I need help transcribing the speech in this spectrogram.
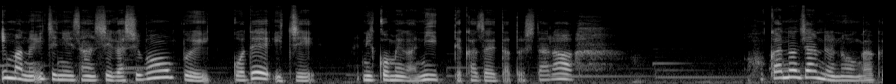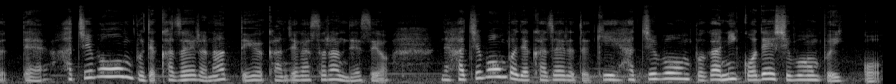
今の1234が四分音符1個で1 2個目が2って数えたとしたら他のジャンルの音楽って8分音符で数えるなっていう感じがするんですよ。で8分音符で数える時8分音符が2個で4分音符1個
